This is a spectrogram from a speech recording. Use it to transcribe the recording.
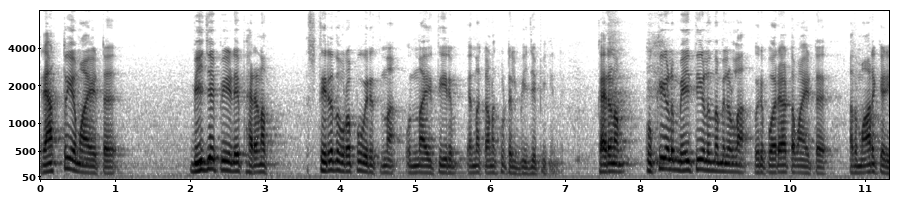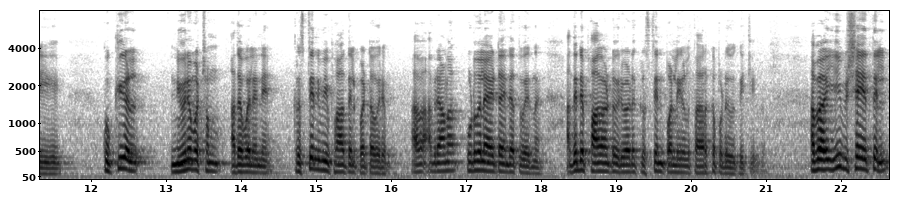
രാഷ്ട്രീയമായിട്ട് ബി ജെ പിയുടെ ഭരണ സ്ഥിരത ഉറപ്പുവരുത്തുന്ന ഒന്നായി തീരും എന്ന കണക്കൂട്ടൽ ബി ജെ പിക്കുണ്ട് കാരണം കുക്കികളും മെയ്ത്തികളും തമ്മിലുള്ള ഒരു പോരാട്ടമായിട്ട് അത് മാറിക്കഴിയുകയും കുക്കികൾ ന്യൂനപക്ഷം അതേപോലെ തന്നെ ക്രിസ്ത്യൻ വിഭാഗത്തിൽപ്പെട്ടവരും അവ- അവരാണ് കൂടുതലായിട്ട് അതിന്റെ അകത്ത് വരുന്നത്. അതിന്റെ ഭാഗമായിട്ട് ഒരുപാട് ക്രിസ്ത്യൻ പള്ളികൾ തകർക്കപ്പെടുകയൊക്കെ ചെയ്തു. അപ്പോൾ ഈ വിഷയത്തിൽ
